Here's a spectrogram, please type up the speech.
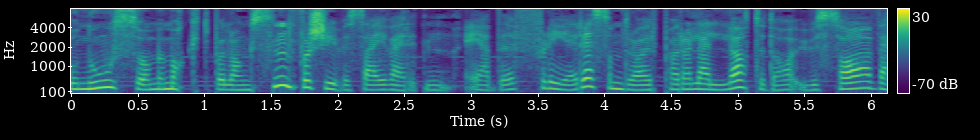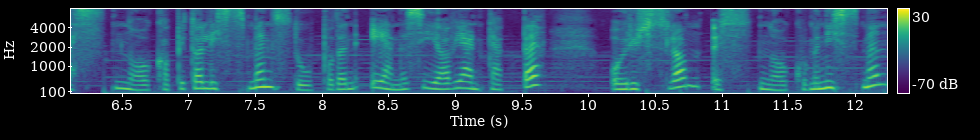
Og nå som maktbalansen forskyver seg i verden, er det flere som drar paralleller til da USA, Vesten og kapitalismen sto på den ene sida av jernteppet, og Russland, Østen og kommunismen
